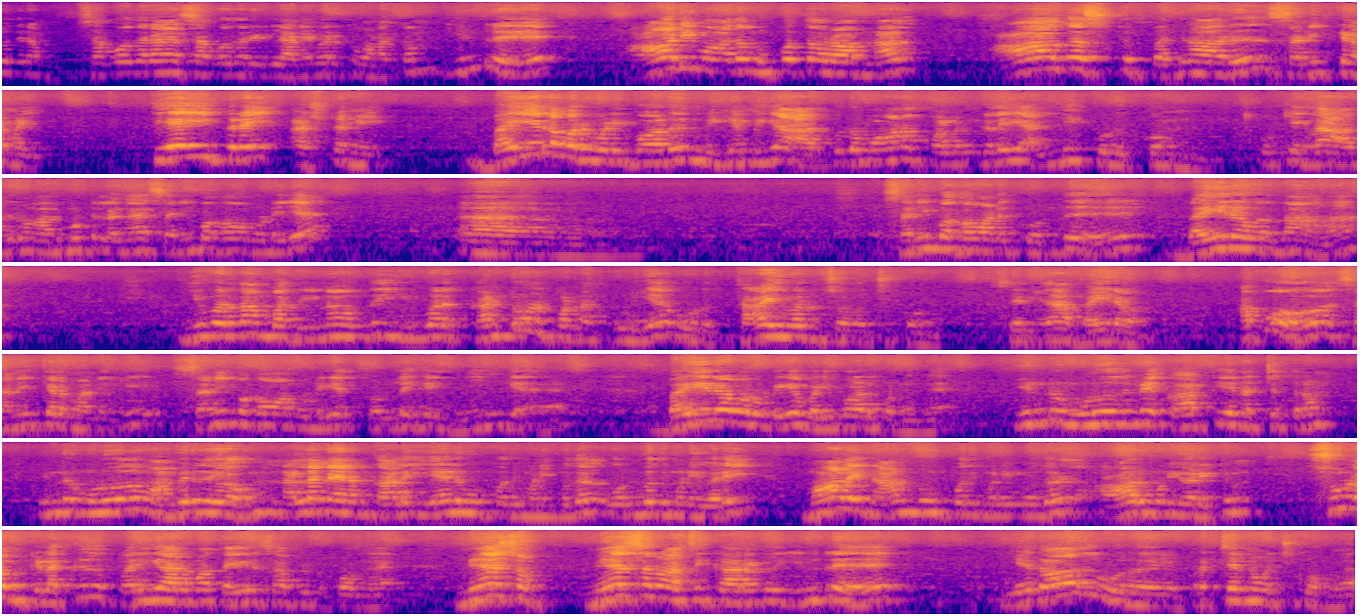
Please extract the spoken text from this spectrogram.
ஜோதிடம் சகோதர சகோதரிகள் அனைவருக்கும் வணக்கம். இன்று ஆடி மாதம் முப்பத்தோராம் நாள் ஆகஸ்ட் பதினாறு சனிக்கிழமை தேய்பிரை அஷ்டமி. பைரவர் வழிபாடு மிக மிக அற்புதமான பலன்களை அள்ளி கொடுக்கும். ஓகேங்களா? அது அது மட்டும் இல்லைங்க சனி பகவானுடைய சனி பகவானுக்கு வந்து பைரவர் தான். இவர் தான் பார்த்தீங்கன்னா வந்து இவரை கண்ட்ரோல் பண்ணக்கூடிய ஒரு தலைவர்னு சொல்ல வச்சுக்கோங்க. சரிங்களா? பைரவர். அப்போ சனிக்கிழமை அன்னைக்கு சனி பகவானுடைய தொல்லைகள் நீங்க பைரவருடைய வழிபாடு பண்ணுங்க. இன்று முழுவதுமே கார்த்திகை நட்சத்திரம் இன்று முழுவதும் அமிர்த யோகம். நல்ல நேரம் காலை ஏழு முப்பது மணி முதல் ஒன்பது மணி வரை மாலை நான்கு முப்பது மணி முதல் ஆறு மணி வரைக்கும் சூளம் கிழக்கு பரிகாரமா தயிர் சாப்பிட்டு போங்க. மேஷம் மேச ராசிக்காரர்கள் இன்று ஏதாவது ஒரு பிரச்சனை வச்சுக்கோங்க.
